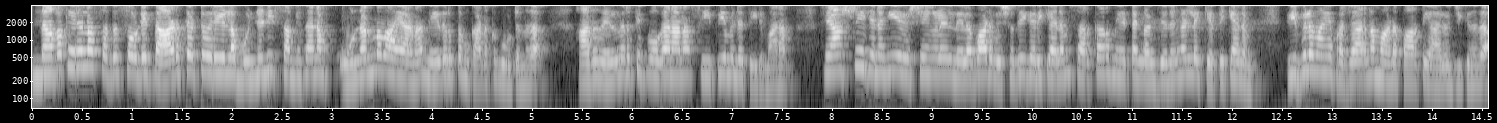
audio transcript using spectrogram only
നവകേരള സദസ്സോടെ താഴെത്തട്ട് വരെയുള്ള മുന്നണി സംവിധാനം ഉണർന്നതായാണ് നേതൃത്വം കണക്ക് കൂട്ടുന്നത് അത് നിലനിർത്തി പോകാനാണ് സി പി എമ്മിന്റെ തീരുമാനം. രാഷ്ട്രീയ ജനകീയ വിഷയങ്ങളിൽ നിലപാട് വിശദീകരിക്കാനും സർക്കാർ നേട്ടങ്ങൾ ജനങ്ങളിലേക്ക് എത്തിക്കാനും വിപുലമായ പ്രചാരണമാണ് പാർട്ടി ആലോചിക്കുന്നത്.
